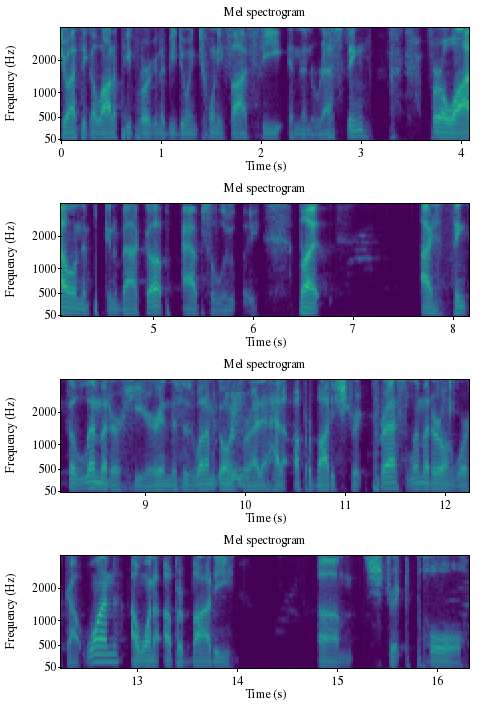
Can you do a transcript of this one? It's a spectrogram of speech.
Do I think a lot of people are going to be doing 25 feet and then resting for a while and then picking it back up? Absolutely. But I think the limiter here, and this is what I'm going for, right? I had an upper body strict press limiter on workout one. I want an upper body um, strict pull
